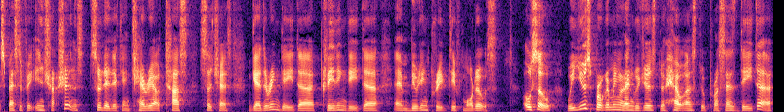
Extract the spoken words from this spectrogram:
specific instructions so that they can carry out tasks such as gathering data, cleaning data, and building predictive models. Also, we use programming languages to help us to process data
